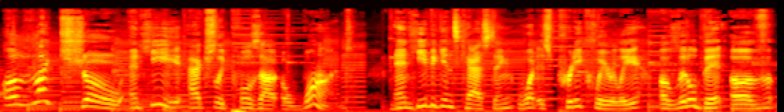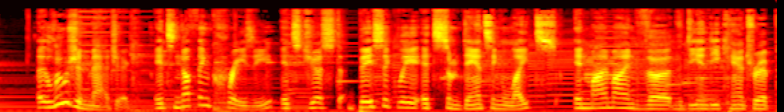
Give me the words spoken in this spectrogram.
a light show. and he actually pulls out a wand and he begins casting what is pretty clearly a little bit of illusion magic. It's nothing crazy. It's just basically it's some dancing lights. In my mind, the the D and D cantrip,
